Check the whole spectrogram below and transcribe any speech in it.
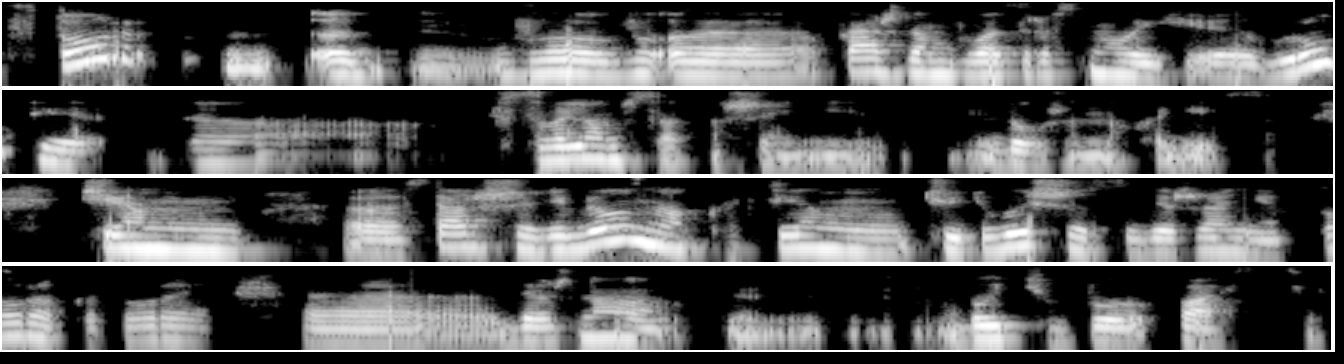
Фтор в, в каждом возрастной группе в своем соотношении должен находиться. Чем э, старше ребенок, тем чуть выше содержание фтора, которое э, должно быть в пасте.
